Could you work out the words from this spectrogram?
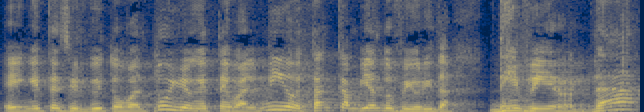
en este circuito va el tuyo, en este va el mío, están cambiando figuritas. ¿De verdad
